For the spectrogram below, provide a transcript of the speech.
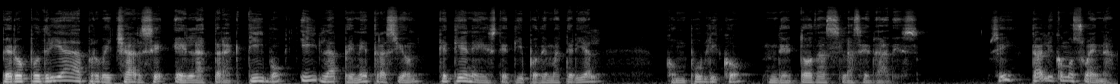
pero podría aprovecharse el atractivo y la penetración que tiene este tipo de material con público de todas las edades. Sí, tal y como suena.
